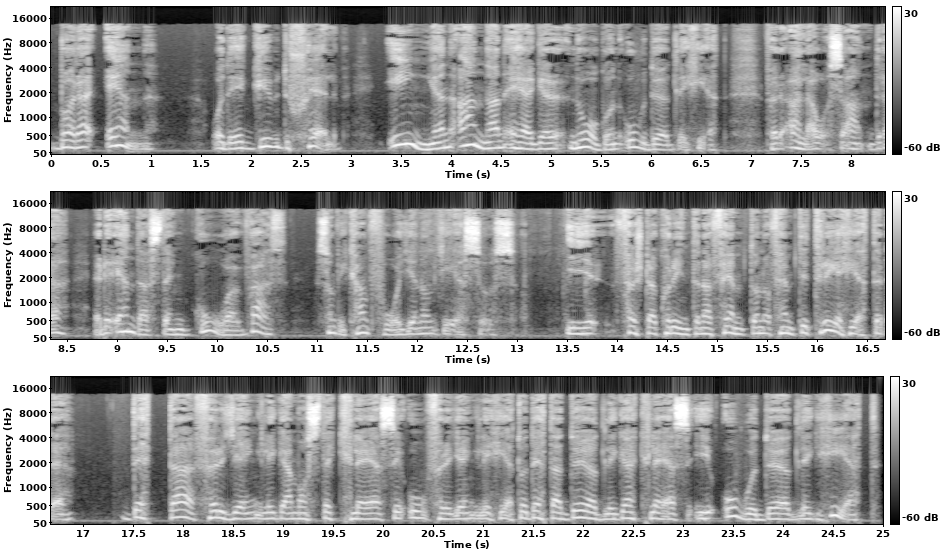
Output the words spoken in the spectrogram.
bara en, och det är Gud själv. Ingen annan äger någon odödlighet. För alla oss andra är det endast en gåva som vi kan få genom Jesus. I Första Korinterna 15 och 53 heter det detta förgängliga måste kläs i oförgänglighet och detta dödliga kläs i odödlighet.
